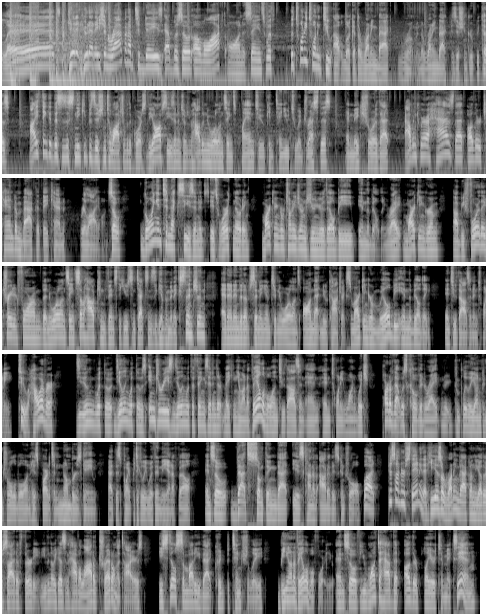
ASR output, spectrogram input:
Let's get it. Who Dat Nation wrapping up today's episode of Locked On Saints with the 2022 outlook at the running back room and the running back position group because I think that this is a sneaky position to watch over the course of the offseason in terms of how the New Orleans Saints plan to continue to address this and make sure that Alvin Kamara has that other tandem back that they can rely on. So going into next season, it's, it's worth noting Mark Ingram, Tony Jones Jr., they'll be in the building, right? Mark Ingram uh, before they traded for him, the New Orleans Saints somehow convinced the Houston Texans to give him an extension and then ended up sending him to New Orleans on that new contract. So Mark Ingram will be in the building in 2022. However, dealing with the dealing with those injuries and dealing with the things that ended up making him unavailable in 2021, which part of that was COVID, right? Completely uncontrollable on his part. It's a numbers game at this point, particularly within the NFL. And so that's something that is kind of out of his control. But just understanding that he is a running back on the other side of 30. And even though he doesn't have a lot of tread on the tires, he's still somebody that could potentially be unavailable for you. And so if you want to have that other player to mix in,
